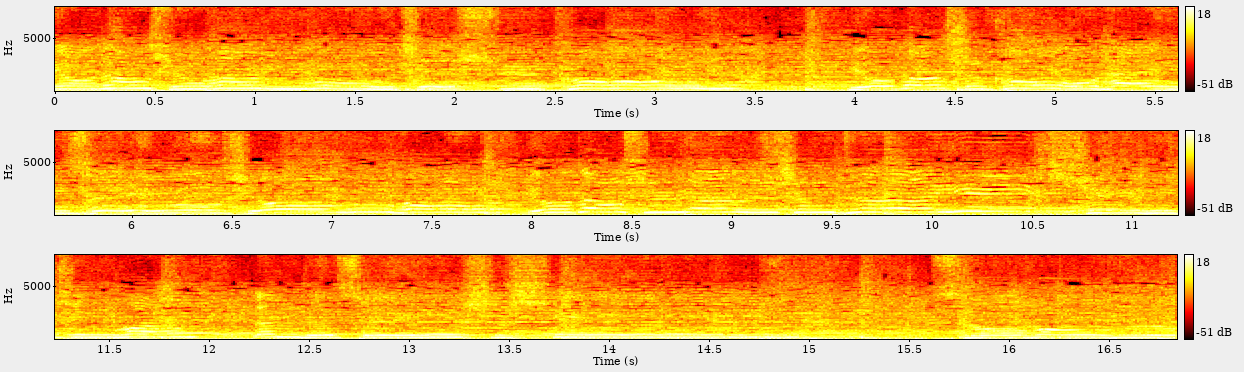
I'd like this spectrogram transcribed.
有道是万物皆虚空。有道是苦海最无穷有道是人生得意须尽欢难得最是心从容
